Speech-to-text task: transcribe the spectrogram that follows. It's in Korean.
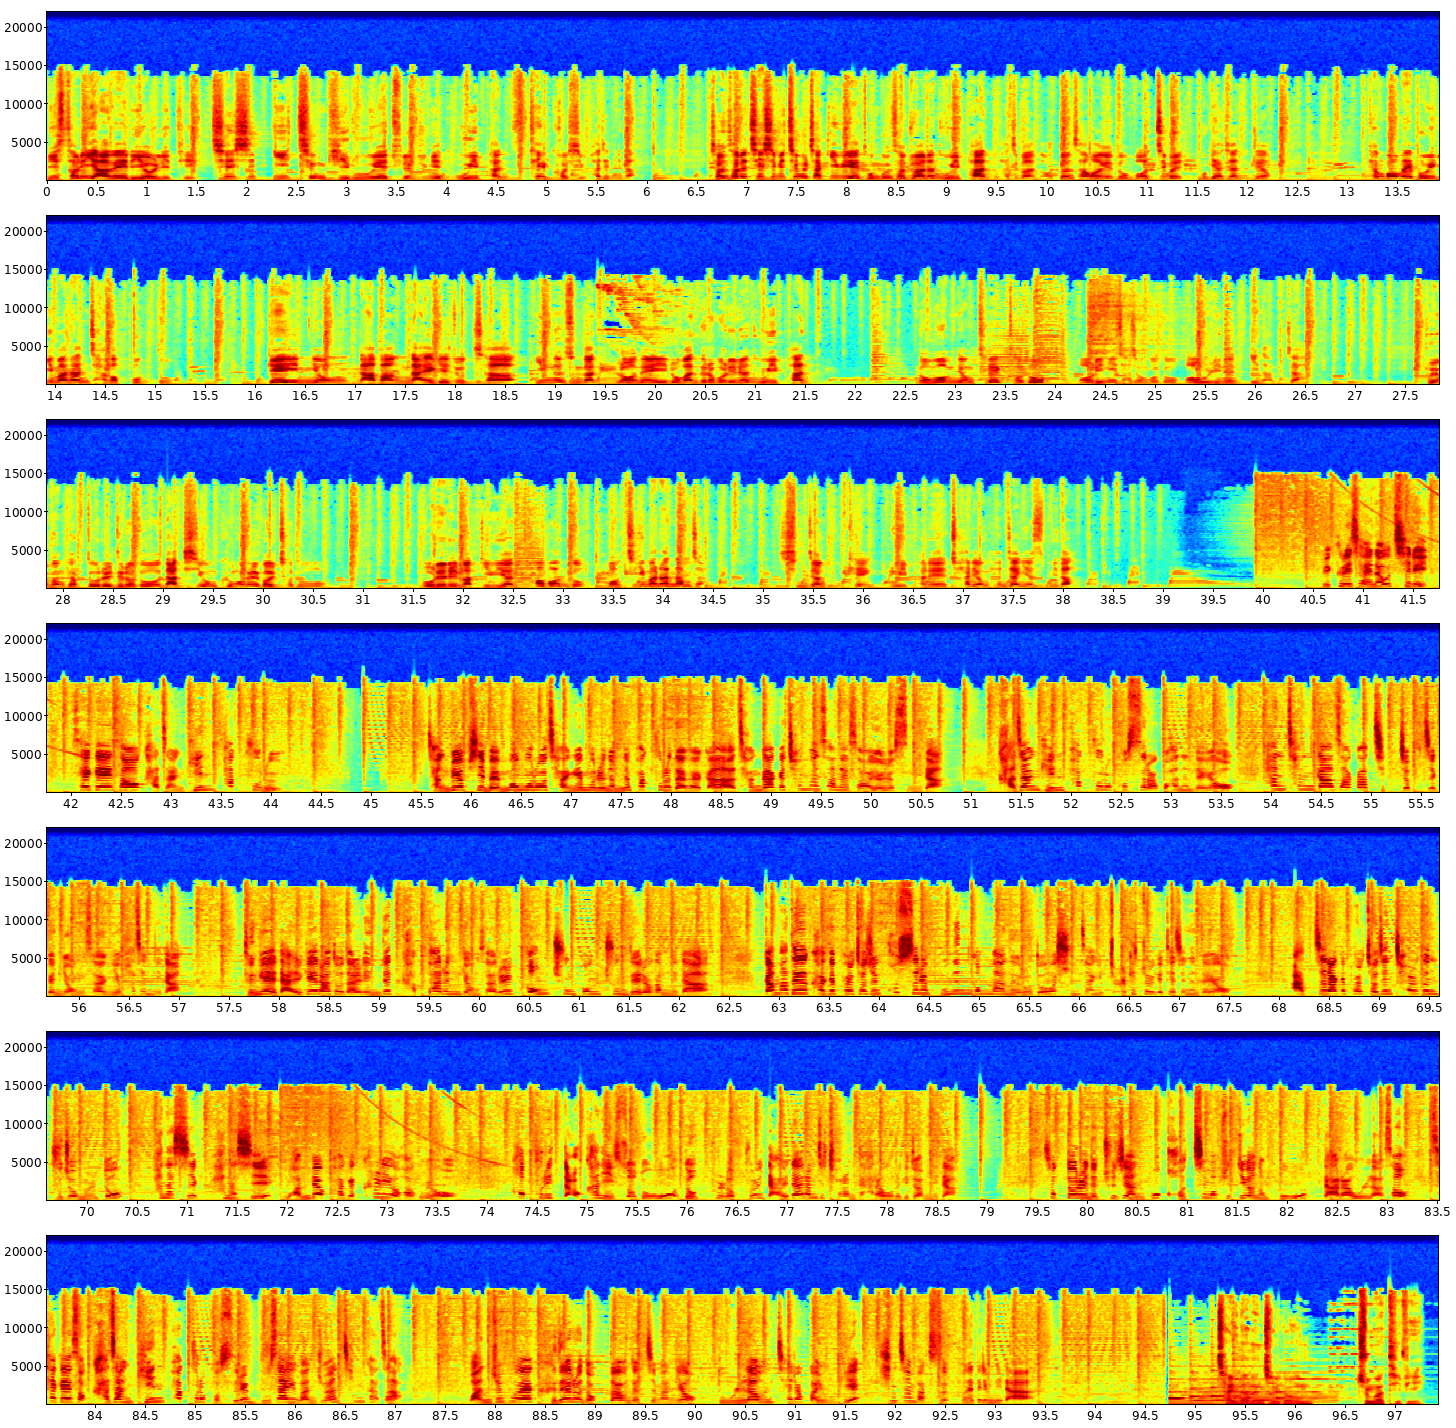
미스터리 야외 리얼리티 72층 기루에 출연 중인 우이판 스틸컷이 화제입니다. 전설의 72층을 찾기 위해 동분서주하는 우이판. 하지만 어떤 상황에도 멋짐을 포기하지 않는데요. 평범해 보이기만 한 작업복도 게임용 나방 날개조차 입는 순간 런웨이로 만들어버리는 우이판. 농업용 트랙터도 어린이 자전거도 어울리는 이 남자. 붉은 벽돌을 들어도 낚시용 그물을 걸쳐도 모래를 막기 위한 터번도 멋지기만 한 남자. 심장 폭행 우이판의 촬영 현장이었습니다. 위클리 차이나우 7위. 세계에서 가장 긴 파쿠르. 장비 없이 맨몸으로 장애물을 넘는 파쿠르 대회가 장각의 천문산에서 열렸습니다. 가장 긴 파쿠르 코스라고 하는데요. 한 참가자가 직접 찍은 영상이 화제입니다. 등에 날개라도 달린 듯 가파른 경사를 껑충껑충 내려갑니다. 까마득하게 펼쳐진 코스를 보는 것만으로도 심장이 쫄깃쫄깃해지는데요. 아찔하게 펼쳐진 철근 구조물도 하나씩 하나씩 완벽하게 클리어하고요. 커플이 떡하니 있어도 너풀너풀 날다람쥐처럼 날아오르기도 합니다. 속도를 늦추지 않고 거침없이 뛰어넘고 날아올라서 세계에서 가장 긴 파쿠르 코스를 무사히 완주한 참가자. 완주 후에 그대로 넉다운 됐지만요. 놀라운 체력과 용기에 힘찬 박수 보내드립니다. 차이나는 즐거움 중화TV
